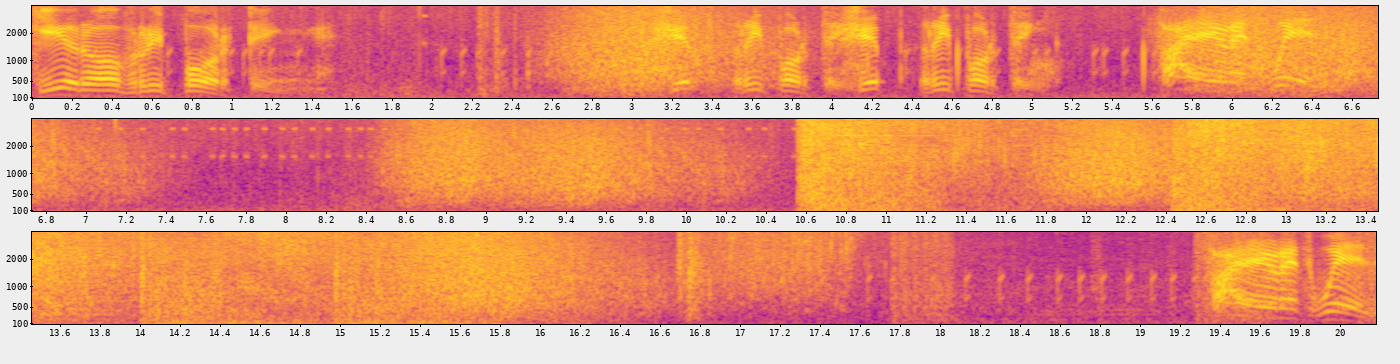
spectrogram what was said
Kirov reporting. Ship reporting. Ship reporting. Fire at will. Fire at will.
